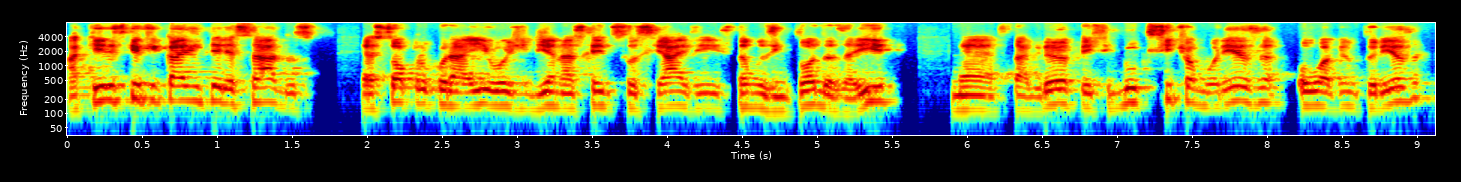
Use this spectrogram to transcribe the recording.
Aqueles que ficarem interessados, é só procurar aí hoje em dia nas redes sociais, e estamos em todas aí, né? Instagram, Facebook, Sítio Amoreza ou Aventureza,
